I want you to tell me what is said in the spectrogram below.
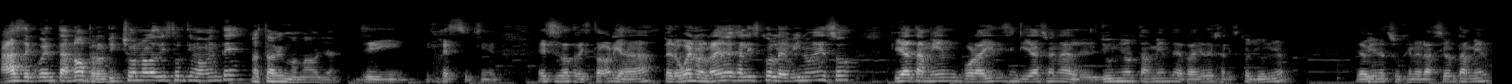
Haz de cuenta, no, pero el Big Show no lo has visto últimamente. Ah, está bien mamado ya. Sí, hijo de su chingada. Esa es otra historia, ¿verdad? Pero bueno, el Rayo de Jalisco le vino eso, que ya también por ahí dicen que ya suena el, el Junior también, del Rayo de Jalisco Junior. Ya viene su generación también.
